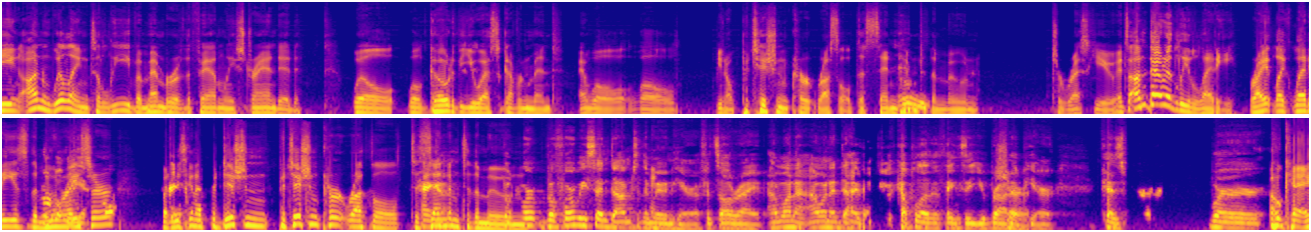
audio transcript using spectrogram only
being unwilling to leave a member of the family stranded, will will go to the U.S. government and will will you know petition Kurt Russell to send him to hmm. the moon. to rescue. It's undoubtedly Letty, right? Like Letty is the moon Probably, yeah. racer, but he's going to petition petition Kurt Russell to Hang send on. him to the moon. Before before we send Dom to the moon here, if it's all right, I wanna I wanna dive into a couple of the things that you brought Sure. up here because we're okay.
